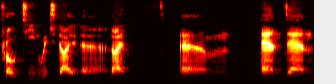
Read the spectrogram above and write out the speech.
protein-rich diet, uh, diet, um, and then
